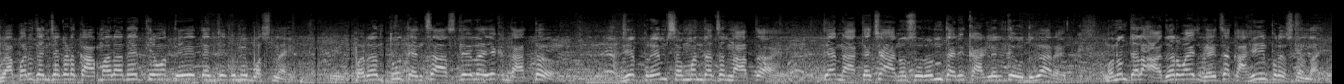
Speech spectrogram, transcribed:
व्यापारी त्यांच्याकडे कामाला नाहीत किंवा ते त्यांच्याकडे बस नाहीत. परंतु त्यांचं असलेलं एक नातं जे प्रेम संबंधाचं नातं आहे त्या नात्याच्या अनुसरून त्यांनी काढलेले ते उद्गार आहेत. म्हणून त्याला अदरवाईज घ्यायचा काहीही प्रश्न नाही.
